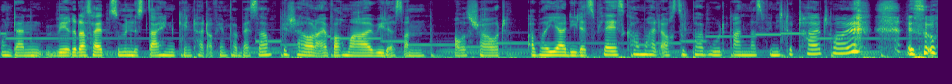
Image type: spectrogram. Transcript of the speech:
Und dann wäre das halt zumindest dahingehend halt auf jeden Fall besser. Wir schauen einfach mal, wie das dann ausschaut. Aber ja, die Let's Plays kommen halt auch super gut an. Das finde ich total toll. Also,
